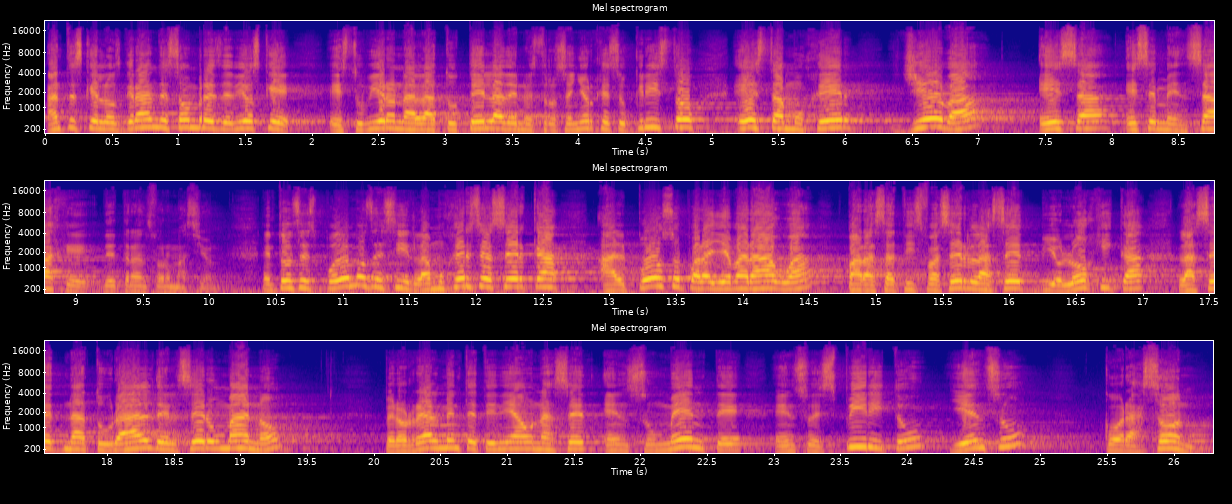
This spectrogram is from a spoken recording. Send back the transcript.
antes que los grandes hombres de Dios que estuvieron a la tutela de nuestro Señor Jesucristo, esta mujer lleva esa, ese mensaje de transformación. Entonces podemos decir, la mujer se acerca al pozo para llevar agua, para satisfacer la sed biológica, la sed natural del ser humano, pero realmente tenía una sed en su mente, en su espíritu y en su corazón.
